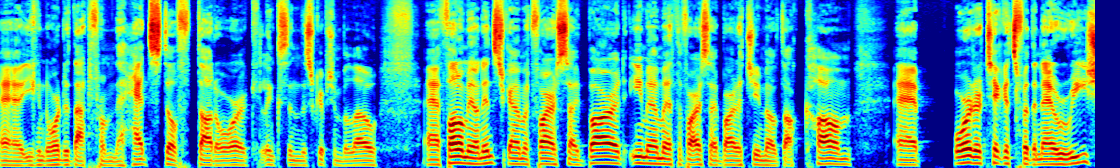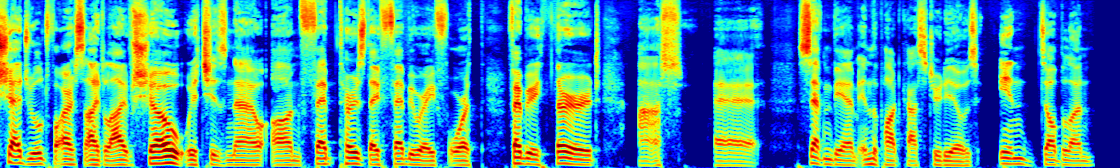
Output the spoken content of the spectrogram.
Uh, you can order that from theheadstuff.org. Links in the description below. Uh, follow me on Instagram at firesidebard. Email me at thefiresidebard at gmail.com. Uh, order tickets for the now rescheduled Fireside Live show, which is now on Feb- Thursday, February 4th, February 3rd at uh, 7 p.m. in the podcast studios in Dublin.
